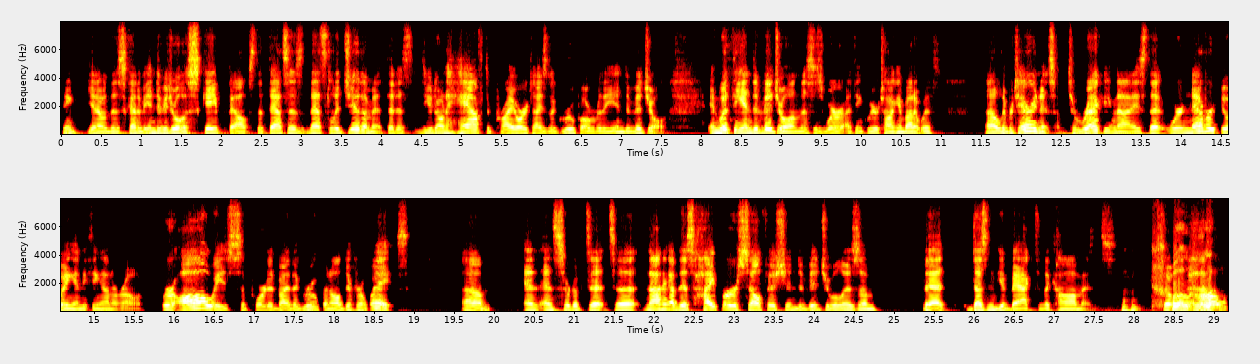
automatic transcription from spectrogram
think you know this kind of individual escape valves that that's as that's legitimate that it's you don't have to prioritize the group over the individual and with the individual, and this is where I think we were talking about it with uh, libertarianism, to recognize that we're never doing anything on our own. We're always supported by the group in all different ways. Um, and, and sort of to, to not have this hyper selfish individualism that doesn't give back to the commons. Mm-hmm. So well, how,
